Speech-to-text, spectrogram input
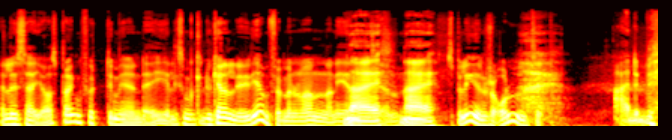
Eller så här, jag sprang 40 mer än dig. Liksom, du kan aldrig jämföra med någon annan Nej, egentligen. nej. Det spelar ingen roll. Typ. nej det, blir-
